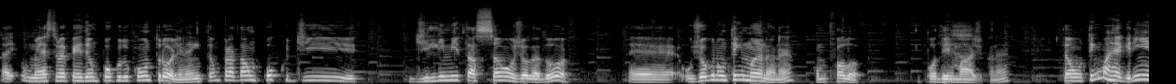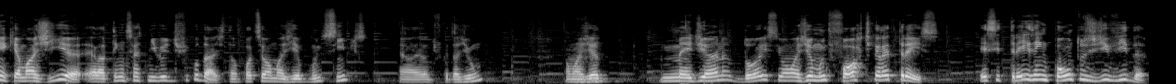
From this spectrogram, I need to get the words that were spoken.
aí, o mestre vai perder um pouco do controle, né? Então, para dar um pouco de, de limitação ao jogador, é, o jogo não tem mana, né? Como tu falou. Poder mágico, né? Então tem uma regrinha que a magia ela tem um certo nível de dificuldade. Então pode ser uma magia muito simples, ela é uma dificuldade 1. Uma magia uhum. mediana, 2, e uma magia muito forte, que ela é 3. Esse 3 é em pontos de vida.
